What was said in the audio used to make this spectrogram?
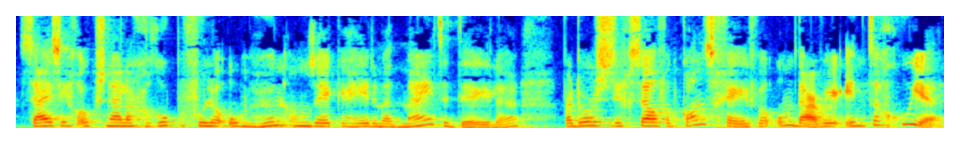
zij zich ook sneller geroepen voelen om hun onzekerheden met mij te delen, waardoor ze zichzelf een kans geven om daar weer in te groeien.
